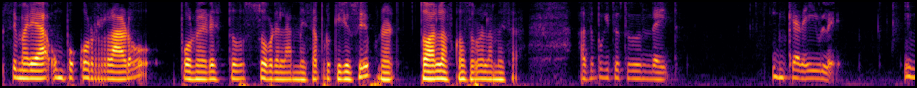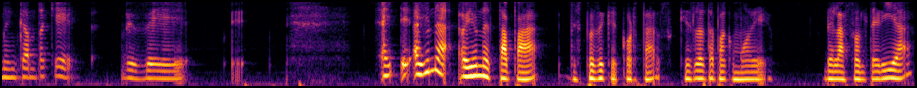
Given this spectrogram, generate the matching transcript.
se me haría un poco raro poner esto sobre la mesa, porque yo soy de poner todas las cosas sobre la mesa. Hace poquito tuve un date increíble y me encanta que desde... Eh, eh, hay, una, hay una etapa después de que cortas, que es la etapa como de, de la soltería.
